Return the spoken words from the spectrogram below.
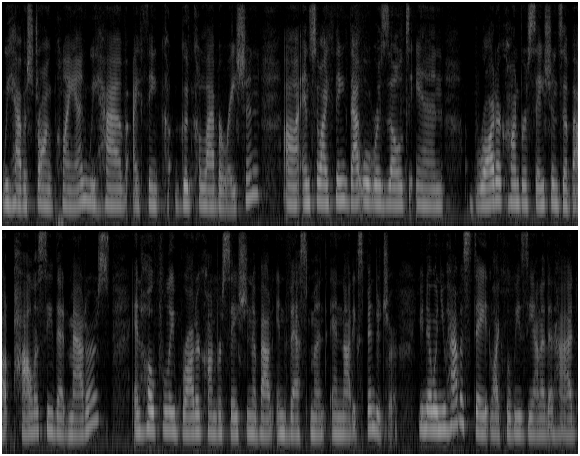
We have a strong plan. We have, I think, good collaboration. Uh, and so I think that will result in broader conversations about policy that matters and hopefully broader conversation about investment and not expenditure. You know, when you have a state like Louisiana that had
